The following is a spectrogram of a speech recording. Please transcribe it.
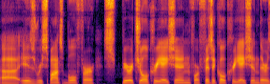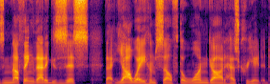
uh, is responsible for spiritual creation, for physical creation. There is nothing that exists that Yahweh Himself, the one God, has created.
